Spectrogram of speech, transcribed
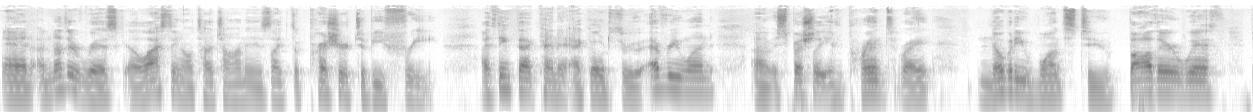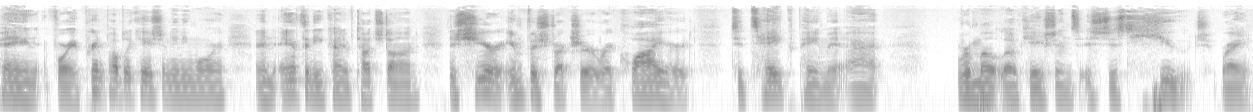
And another risk, the last thing I'll touch on is like the pressure to be free. I think that kind of echoed through everyone, um, especially in print, right? Nobody wants to bother with paying for a print publication anymore. And Anthony kind of touched on the sheer infrastructure required to take payment at remote locations is just huge, right?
